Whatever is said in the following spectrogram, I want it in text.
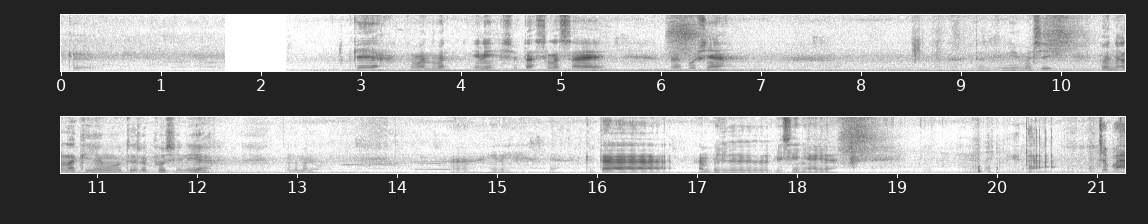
Oke. Oke ya teman-teman. Ini sudah selesai rebusnya. Dan ini masih banyak lagi yang mau direbus ini ya teman-teman. Nah ini ya, kita ambil isinya ya. Kita coba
